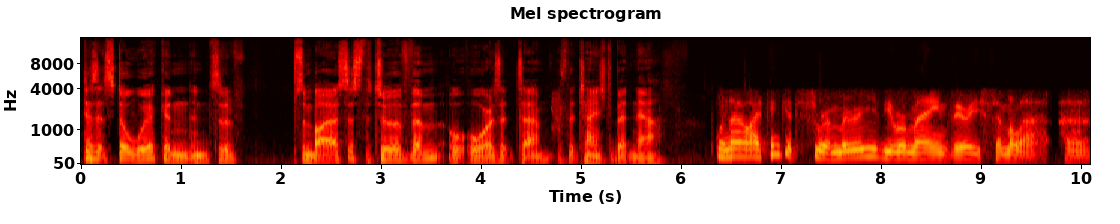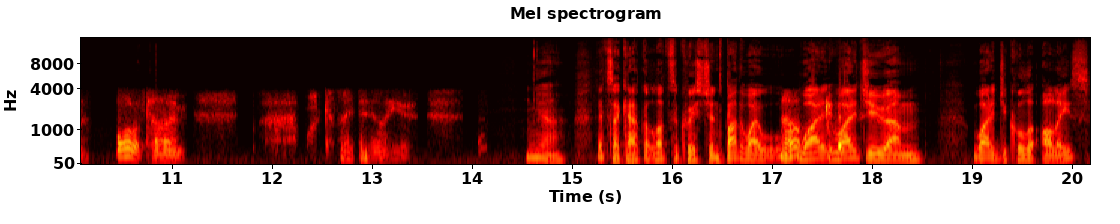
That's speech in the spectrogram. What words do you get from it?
Does it still work in, in, sort of symbiosis, the two of them, or, or is it um, has it changed a bit now? Well, no, I think it's really remained very similar uh, all the time. Uh, what can I tell you? Yeah, that's okay. I've got lots of questions. By the way, oh. why did why did you um why did you call it Ollie's?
